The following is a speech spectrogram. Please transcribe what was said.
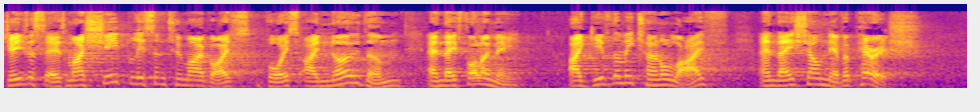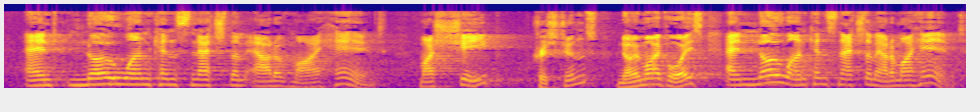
Jesus says, "My sheep listen to my voice, voice, I know them and they follow me." I give them eternal life, and they shall never perish, and no one can snatch them out of my hand. My sheep, Christians, know my voice, and no one can snatch them out of my hand.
